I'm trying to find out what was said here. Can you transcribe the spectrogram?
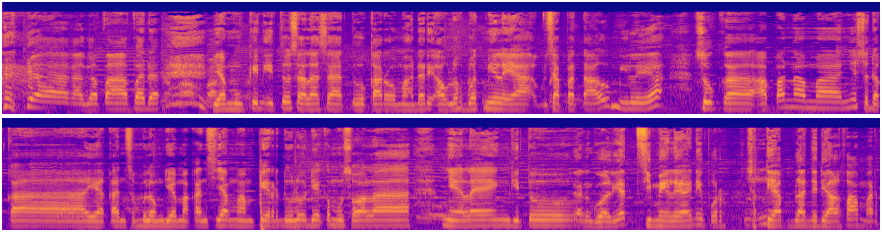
ya, kagak apa-apa dah. Ya mungkin itu salah satu karomah dari Allah buat Milea. Siapa tahu Milea suka apa namanya sedekah ya kan sebelum dia makan siang mampir dulu dia ke musola, nyeleng gitu. dan gua lihat si Melia ini pur setiap belanja di Alfamart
